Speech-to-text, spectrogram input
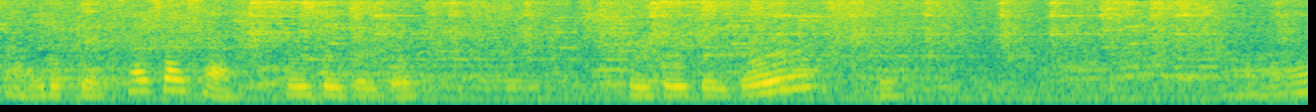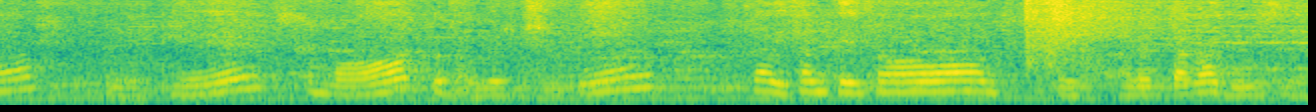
자, 이렇게 살살살. 돌돌돌돌. 돌돌돌돌. 네. 자, 이렇게 한번 또 날려주시고. 자, 이 상태에서 네, 가렸다가 놓으세요.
